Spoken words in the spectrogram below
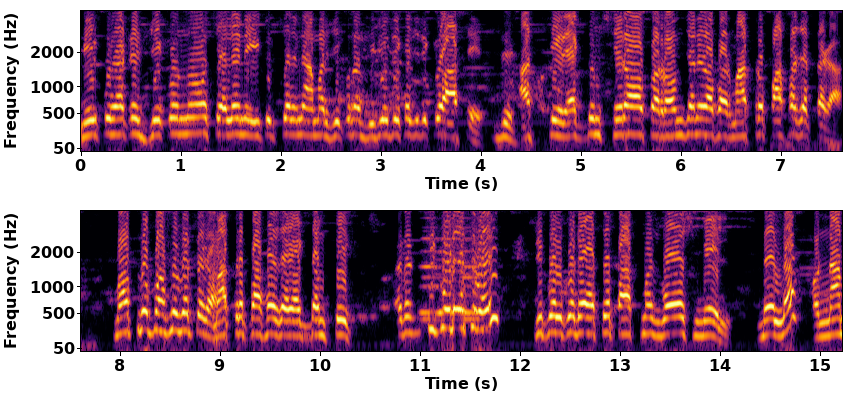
মিরপুর হাটের যে কোনো চ্যানেলে ইউটিউব চ্যানেলে আমার যে কোনো ভিডিও দেখে যদি কেউ আসে আজকের একদম সেরা অফার রমজানের অফার মাত্র পাঁচ হাজার টাকা। মাত্র পাঁচ হাজার টাকা? মাত্র পাঁচ হাজার একদম ফিক্সড এটা কি করে আছে ভাই? ট্রিপল কোডে আছে পাঁচ মাস বয়স মেল মেল না? ওর নাম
